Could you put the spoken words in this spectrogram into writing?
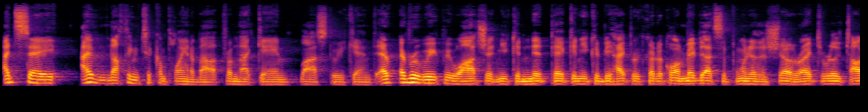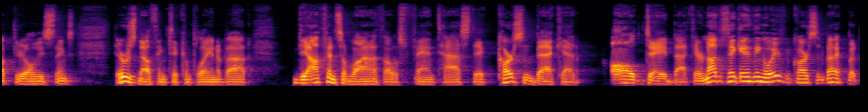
I'd say I have nothing to complain about from that game last weekend. Every week we watch it and you can nitpick and you could be hypercritical. And maybe that's the point of the show, right? To really talk through all these things. There was nothing to complain about. The offensive line I thought was fantastic. Carson Beck had all day back there. Not to take anything away from Carson Beck, but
